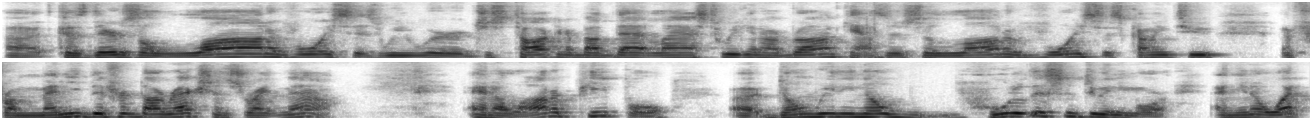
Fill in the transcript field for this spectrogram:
Because uh, there's a lot of voices. We were just talking about that last week in our broadcast. There's a lot of voices coming to from many different directions right now, and a lot of people uh, don't really know who to listen to anymore. And you know what?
